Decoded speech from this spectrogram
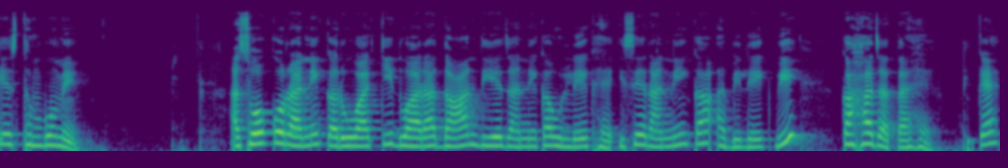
के स्तंभों में अशोक को रानी करुवाकी द्वारा दान दिए जाने का उल्लेख है। इसे रानी का अभिलेख भी कहा जाता है। ठीक है?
